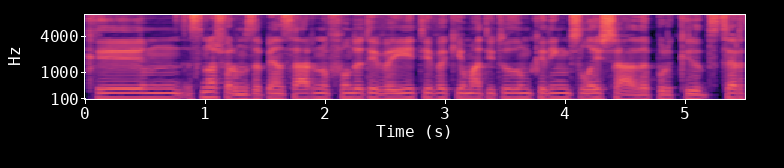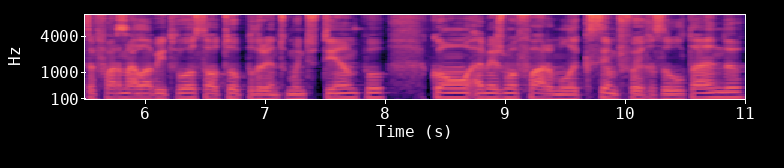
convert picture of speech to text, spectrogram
que, hum, se nós formos a pensar, no fundo a TVI tive aqui uma atitude um bocadinho desleixada, porque de certa forma Sim. ela habituou-se ao topo durante muito tempo com a mesma fórmula que sempre foi resultando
